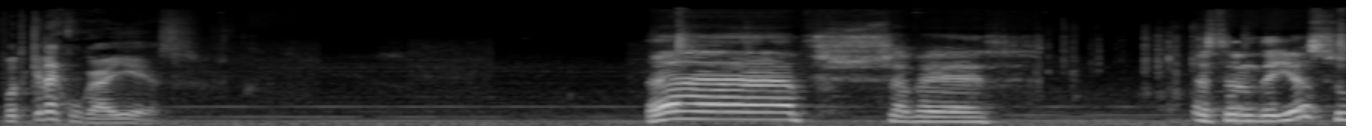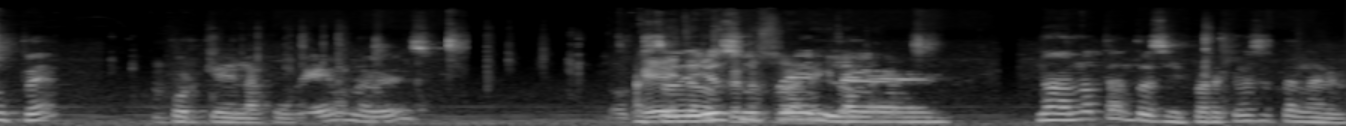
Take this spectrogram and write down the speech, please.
por qué la jugarías? Ah, pues, a ver. Hasta donde yo supe, porque la jugué una vez. Hasta donde yo supe, la... No, no tanto así, para que no sea tan largo.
